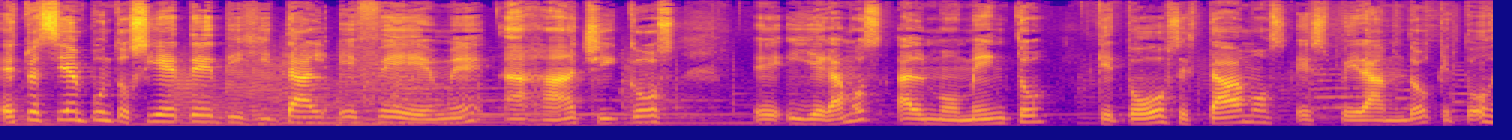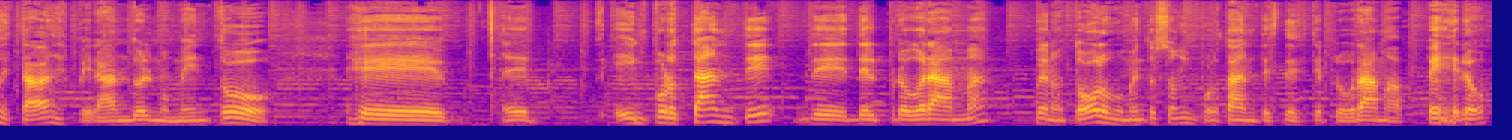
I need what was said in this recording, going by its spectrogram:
Esto es 100.7 Digital FM. Ajá, chicos. Eh, y llegamos al momento que todos estábamos esperando, que todos estaban esperando, el momento eh, eh, importante del programa. Bueno, todos los momentos son importantes de este programa, pero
